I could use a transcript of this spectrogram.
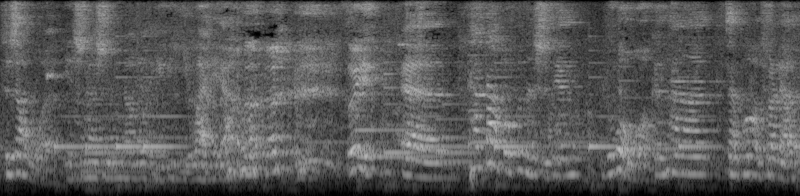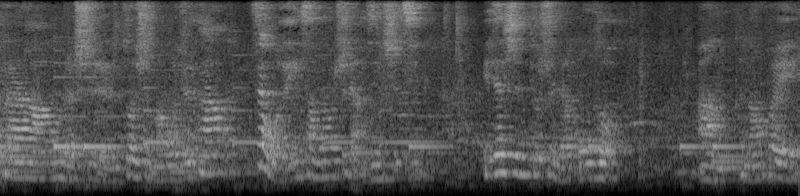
就像我也是他生命当中的一个意外一样。所以，呃，他大部分的时间，如果我跟他在朋友圈聊天啊，或者是做什么，我觉得他在我的印象中是两件事情，一件事情就是你的工作，啊，可能会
